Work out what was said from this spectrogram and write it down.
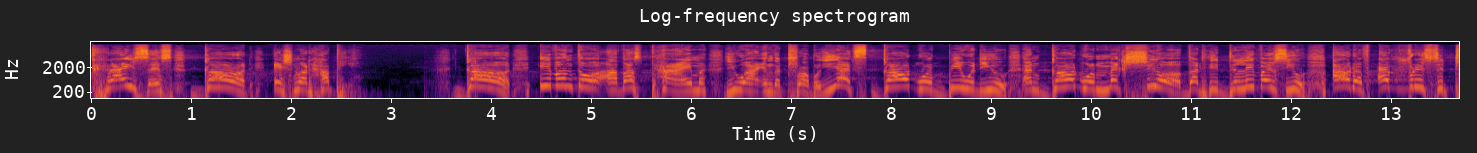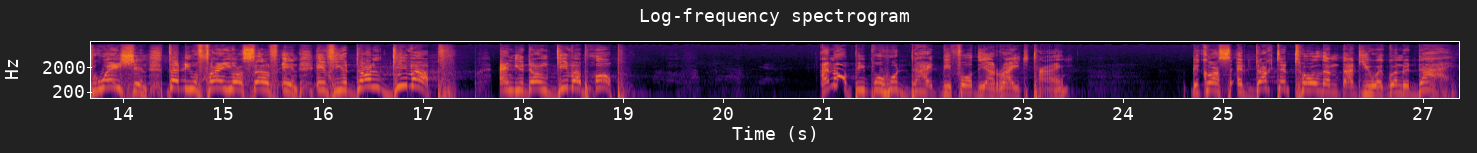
crisis, God is not happy. God, even though at that time you are in the trouble, yes, God will be with you and God will make sure that He delivers you out of every situation that you find yourself in. If you don't give up and you don't give up hope. I know people who died before their right time because a doctor told them that you were going to die.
